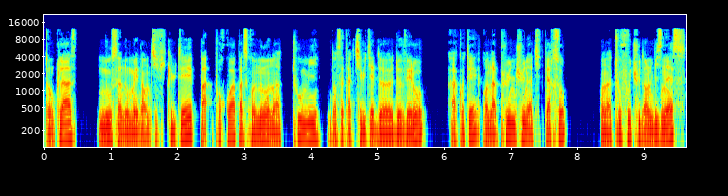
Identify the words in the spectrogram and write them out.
Donc là, nous, ça nous met en difficulté. Pourquoi? Parce que nous, on a tout mis dans cette activité de, vélo à côté. On n'a plus une thune à titre perso. On a tout foutu dans le business.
